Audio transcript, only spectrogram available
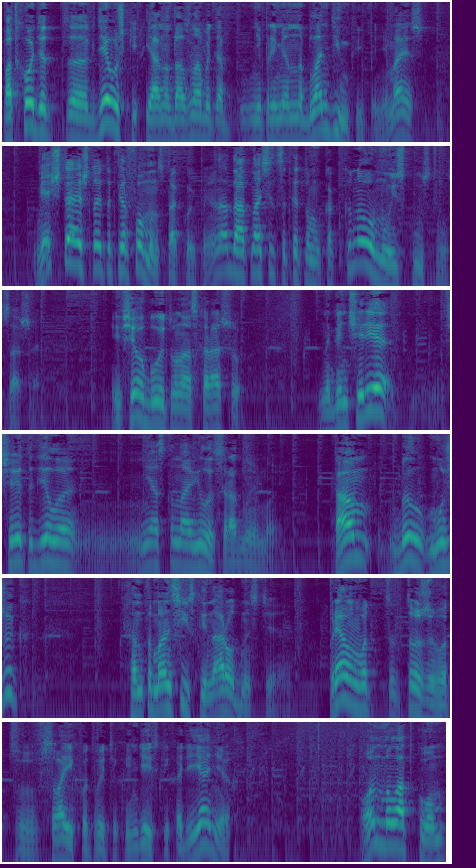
подходят э, к девушке, и она должна быть непременно блондинкой, понимаешь. Я считаю, что это перформанс такой. понимаешь. Надо относиться к этому как к новому искусству, Саша. И все будет у нас хорошо. На Гончаре все это дело не остановилось, родной мой. Там был мужик хантамансийской народности. Прямо вот тоже вот в своих вот в этих индейских одеяниях. Он молотком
